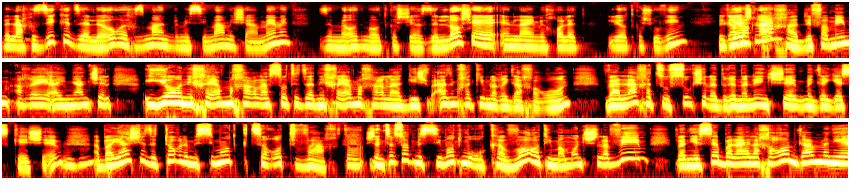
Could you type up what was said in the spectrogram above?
ולהחזיק את זה לאורך זמן במשימה משעממת, זה מאוד מאוד קשה. אז זה לא שאין להם יכולת להיות קשובים, וגם הפחד, להם... לפעמים הרי העניין של, יו, אני חייב מחר לעשות את זה, אני חייב מחר להגיש, ואז הם מחכים לרגע האחרון, והלחץ הוא סוג של אדרנלין שמגייס קשב. Mm-hmm. הבעיה שזה טוב למשימות קצרות טווח. שאני צריך לעשות משימות מורכבות עם המון שלבים, ואני אעשה בלילה האחרון, גם אם אני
